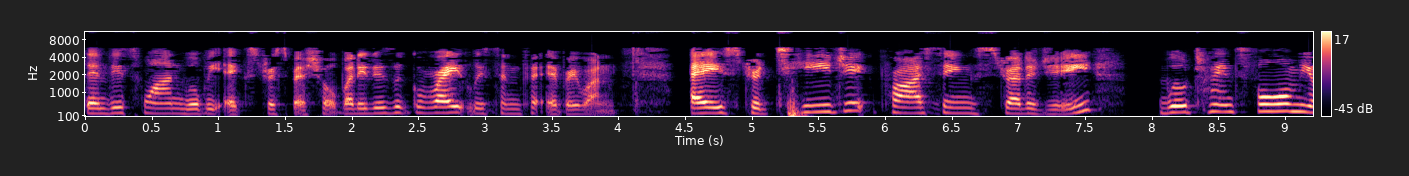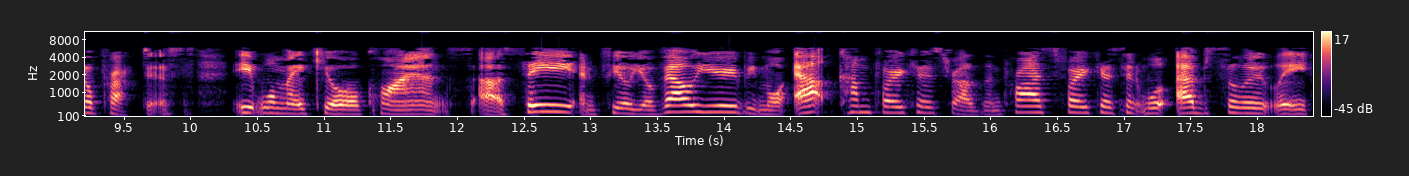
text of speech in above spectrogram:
then this one will be extra special, but it is a great listen for everyone. A strategic pricing strategy will transform your practice. It will make your clients uh, see and feel your value, be more outcome focused rather than price focused, and it will absolutely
